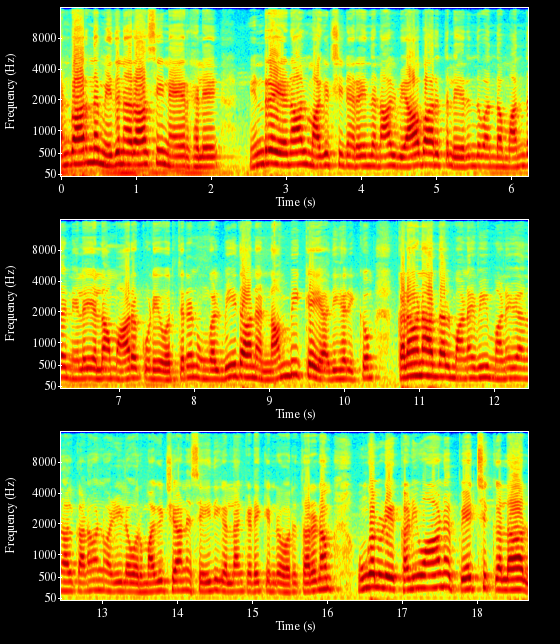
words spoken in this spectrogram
அன்பார்ந்த மிதுன ராசி நேயர்களே இன்றைய நாள் மகிழ்ச்சி நிறைந்த நாள். வியாபாரத்தில் இருந்து வந்த மந்த நிலையெல்லாம் மாறக்கூடிய ஒரு திறன் உங்கள் மீதான நம்பிக்கை அதிகரிக்கும். கணவனாக இருந்தால் மனைவி மனைவியாக இருந்தால் கணவன் வழியில் ஒரு மகிழ்ச்சியான செய்திகள்லாம் கிடைக்கின்ற ஒரு தருணம். உங்களுடைய கனிவான பேச்சுக்களால்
